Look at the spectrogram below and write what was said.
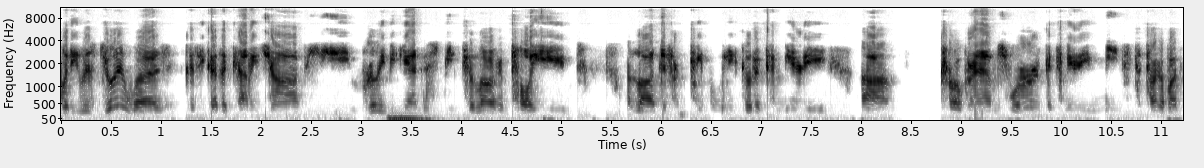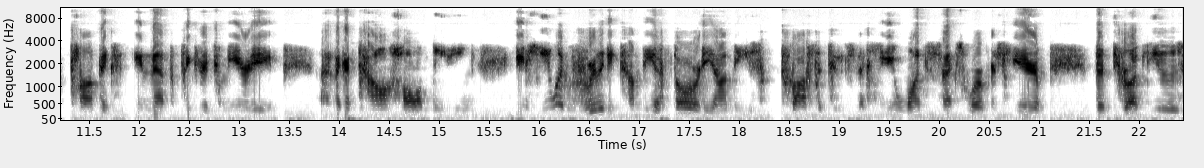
what he was doing was because he got the county job, he really began to speak to a lot of employees, a lot of different people. He'd go to community um, programs where the community meets to talk about topics in that particular community, uh, like a town hall meeting. And he would really become the authority on these prostitutes, that he didn't want sex workers here, the drug use,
